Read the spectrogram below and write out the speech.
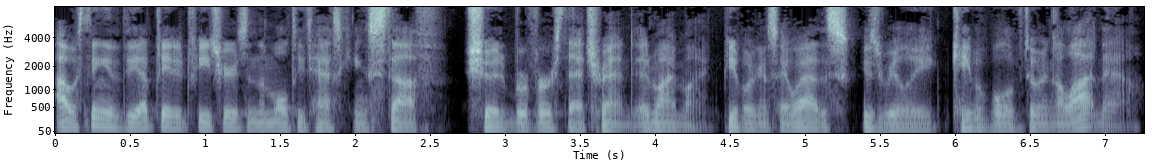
I was thinking that the updated features and the multitasking stuff should reverse that trend in my mind. People are going to say, "Wow, this is really capable of doing a lot now."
